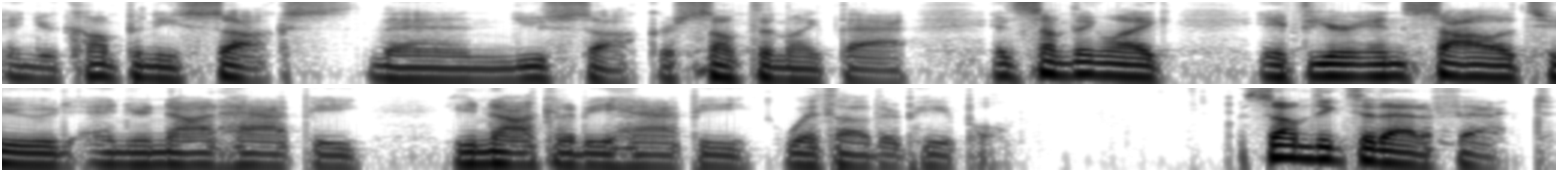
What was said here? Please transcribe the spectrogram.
and your company sucks, then you suck or something like that. It's something like if you're in solitude and you're not happy, you're not going to be happy with other people. Something to that effect.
